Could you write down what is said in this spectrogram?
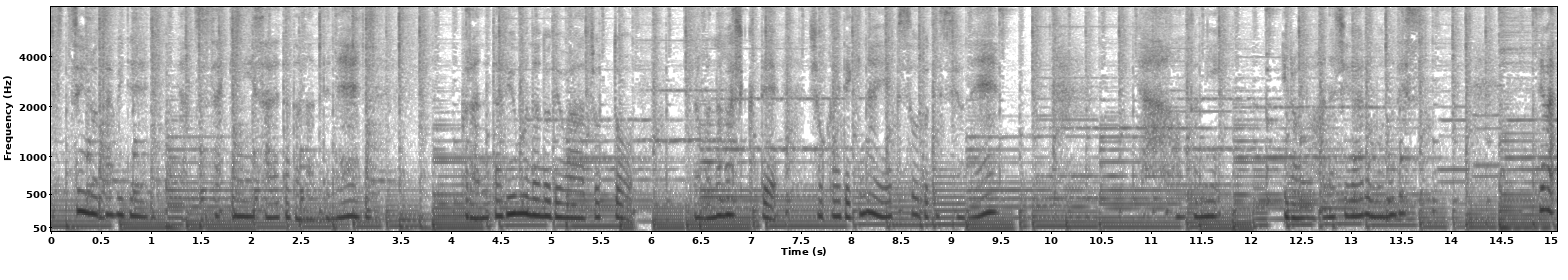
失意の旅で八つ咲きにされただなんてね。プラネタリウムなどではちょっと生々しくて紹介できないエピソードですよね。いや本当にいろいろ話があるものです。では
